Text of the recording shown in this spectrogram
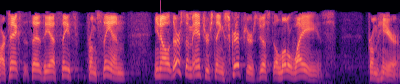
Our text that says he has ceased from sin, you know, there's some interesting scriptures just a little ways from here.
